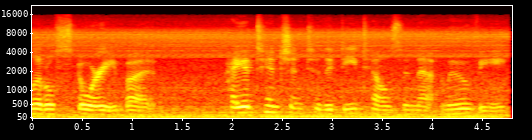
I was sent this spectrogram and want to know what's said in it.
little story, but pay attention to the details in that movie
